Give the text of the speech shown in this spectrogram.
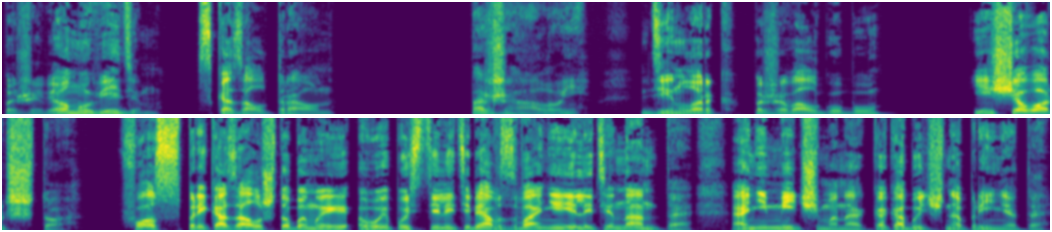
«Поживем, увидим», — сказал Траун. «Пожалуй», Динларк пожевал губу. «Еще вот что. Фосс приказал, чтобы мы выпустили тебя в звании лейтенанта, а не мичмана, как обычно принято.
